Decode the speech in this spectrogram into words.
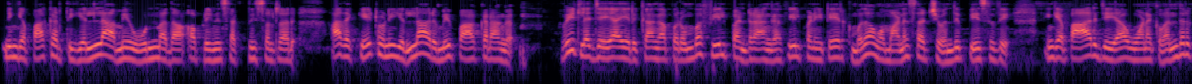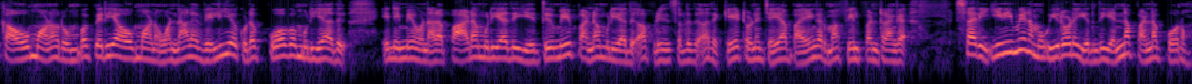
நீங்கள் பார்க்குறது எல்லாமே உண்மைதான் அப்படின்னு சக்தி சொல்கிறாரு அதை கேட்டோன்னே எல்லாருமே பார்க்குறாங்க வீட்டில் ஜெயா இருக்காங்க. அப்போ ரொம்ப ஃபீல் பண்ணுறாங்க ஃபீல் பண்ணிகிட்டே இருக்கும்போது அவங்க மனசாட்சி வந்து பேசுது. இங்கே பாரு ஜெயா உனக்கு வந்திருக்க அவமானம் ரொம்ப பெரிய அவமானம். உன்னால் வெளியே கூட போக முடியாது. இனிமேல் உன்னால் பாட முடியாது. எதுவுமே பண்ண முடியாது அப்படின்னு சொல்லுது. அதை கேட்டோன்னே ஜெயா பயங்கரமாக ஃபீல் பண்ணுறாங்க சரி இனிமேல் நம்ம உயிரோடு இருந்து என்ன பண்ண போகிறோம்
